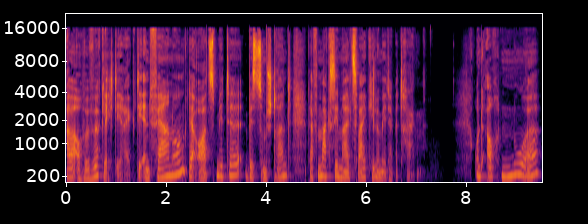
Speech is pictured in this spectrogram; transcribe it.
aber auch wirklich direkt. Die Entfernung der Ortsmitte bis zum Strand darf maximal zwei Kilometer betragen. Und auch nur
